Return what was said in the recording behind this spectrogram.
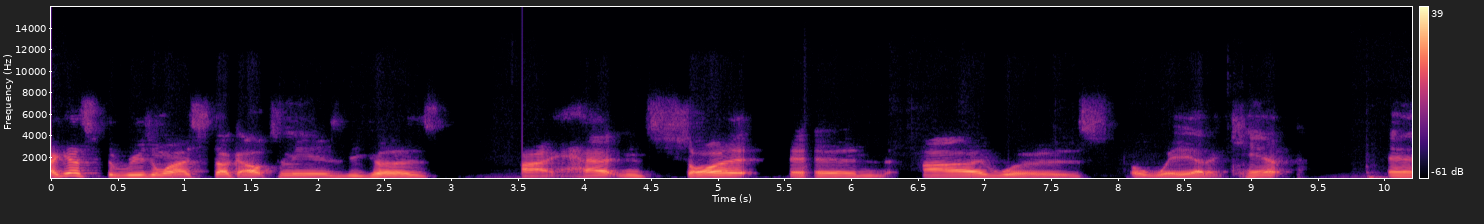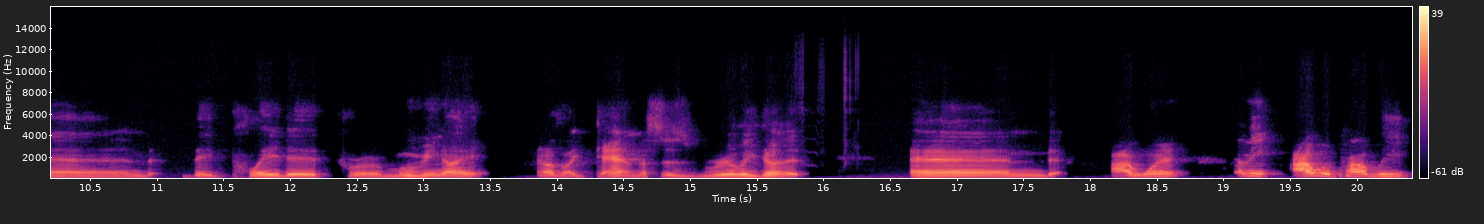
I guess the reason why it stuck out to me is because I hadn't saw it and I was away at a camp and they played it for movie night. And I was like, damn, this is really good. And I went, I mean, I would probably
